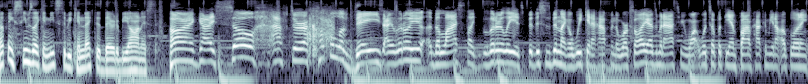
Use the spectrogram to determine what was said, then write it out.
Nothing seems like it needs to be connected there, to be honest. All right, guys, so after a couple of days, I literally, the last, like, literally, it's been, this has been like a week and a half in the works. So all you guys have been asking me, what, what's up with the M5? How come you're not uploading?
